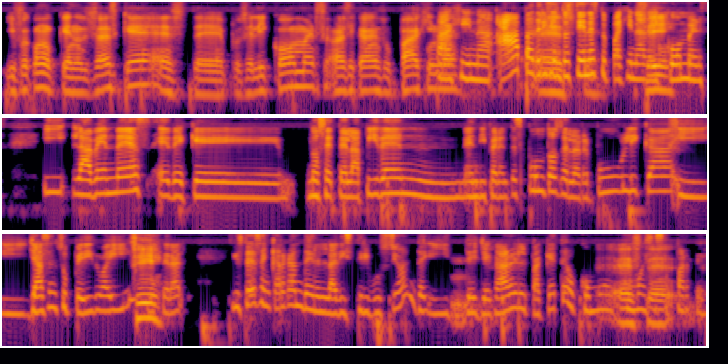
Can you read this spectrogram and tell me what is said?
y fue como que nos ¿sabes qué? Este, pues el e-commerce, ahora sí que hagan su página. Página. Ah, padrísimo. Entonces tienes tu este, página de e-commerce. Y la vendes eh, de que, no sé, te la piden en diferentes puntos de la República y ya hacen su pedido ahí, literal. ¿Y ustedes se encargan de la distribución de, y mm. de llegar el paquete o cómo, cómo es esa este, parte?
